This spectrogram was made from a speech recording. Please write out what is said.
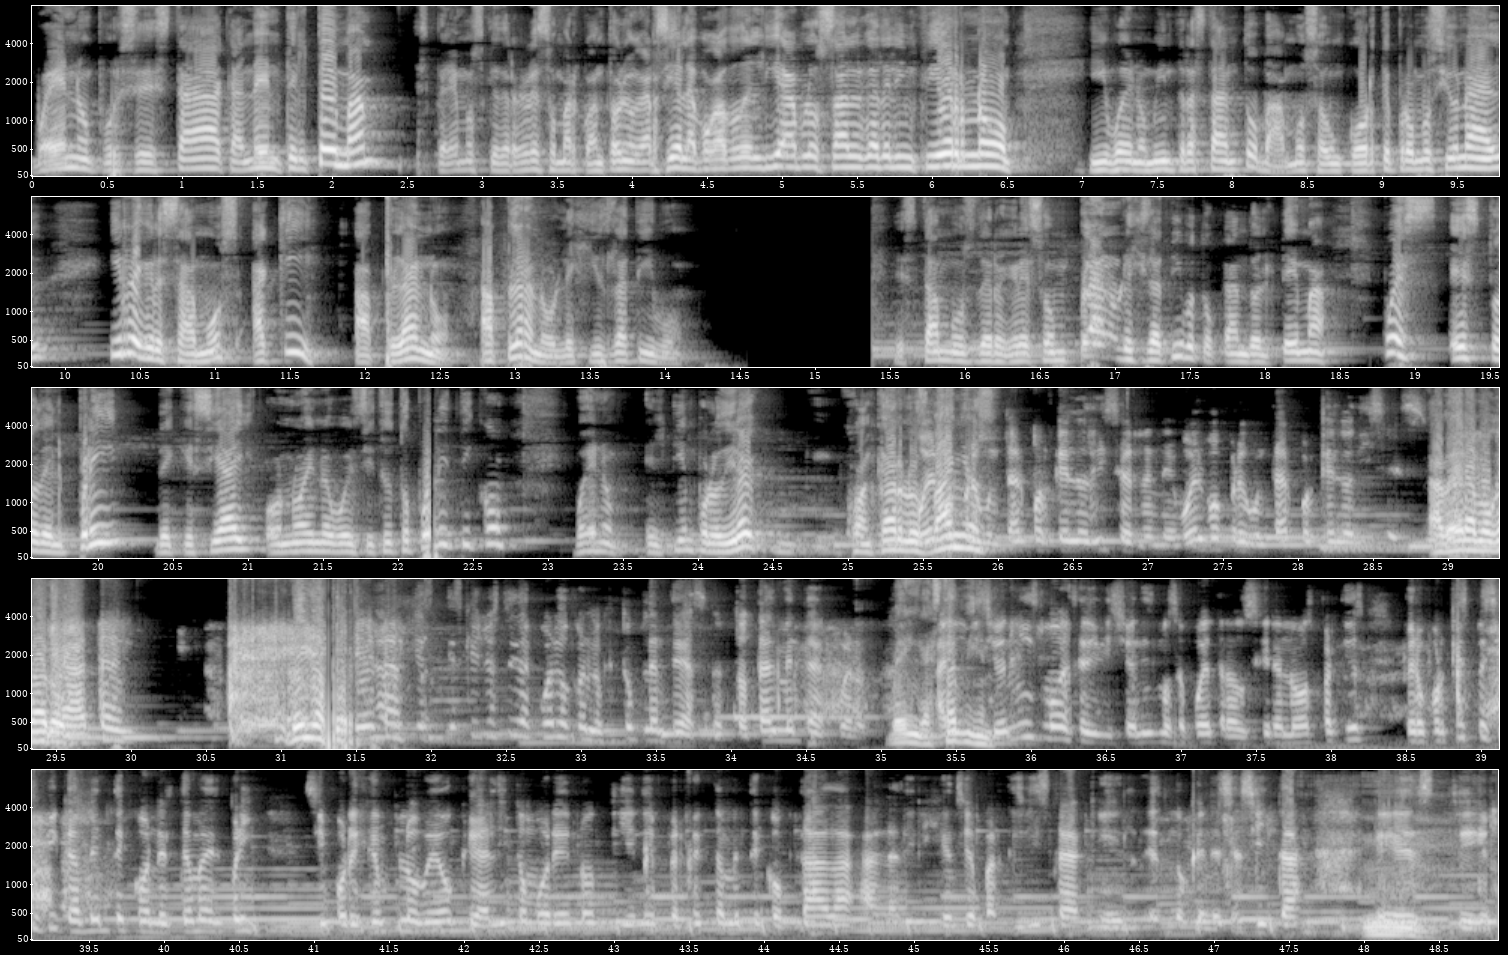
Bueno, pues está candente el tema. Esperemos que de regreso Marco Antonio García, el abogado del diablo, salga del infierno. Y bueno, mientras tanto, vamos a un corte promocional y regresamos aquí, a plano, a plano legislativo. Estamos de regreso en plano legislativo tocando el tema, pues esto del PRI, de que si hay o no hay nuevo instituto político. Bueno, el tiempo lo dirá. Juan Carlos Vuelvo Baños. a preguntar por qué lo dices, René. Vuelvo a preguntar por qué lo dices. A ver, abogado. Venga, por... es, es, que yo estoy de acuerdo con lo que tú planteas, totalmente de acuerdo. Venga, está Hay bien. divisionismo, ese divisionismo se puede traducir en nuevos partidos, pero ¿por qué específicamente con el tema del PRI? Si, por ejemplo, veo que Alito Moreno tiene perfectamente cooptada a la dirigencia partidista, que es lo que necesita, Mm. este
